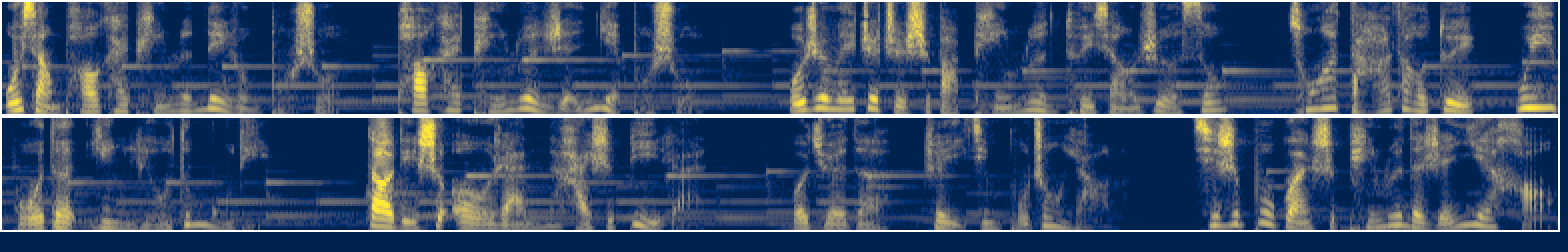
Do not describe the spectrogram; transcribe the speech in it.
我想抛开评论内容不说，抛开评论人也不说，我认为这只是把评论推向热搜，从而达到对微博的引流的目的。到底是偶然还是必然？我觉得这已经不重要了。其实，不管是评论的人也好，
